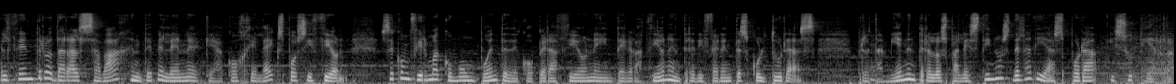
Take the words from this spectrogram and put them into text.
El centro Dar al-Sabah de Belén, que acoge la exposición, se confirma como un puente de cooperación e integración entre diferentes culturas, pero también entre los palestinos de la diáspora y su tierra.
